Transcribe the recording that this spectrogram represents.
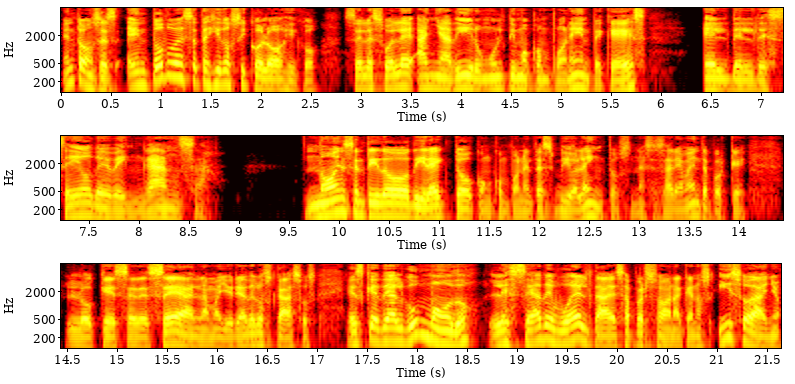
Entonces, en todo ese tejido psicológico se le suele añadir un último componente que es el del deseo de venganza. No en sentido directo con componentes violentos necesariamente, porque lo que se desea en la mayoría de los casos es que de algún modo le sea devuelta a esa persona que nos hizo daño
